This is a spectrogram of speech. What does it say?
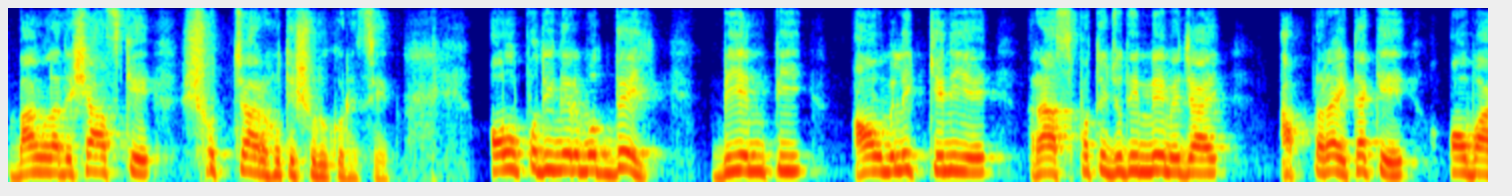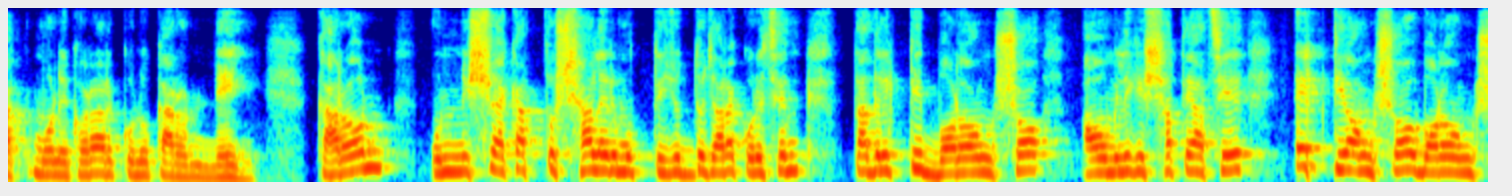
বাংলাদেশে আজকে সোচ্চার হতে শুরু করেছে। অল্প দিনের মধ্যেই বিএনপি আওয়ামী লীগকে নিয়ে রাজপথে যদি নেমে যায়, আপনারা এটাকে অবাক মনে করার কোনো কারণ নেই। কারণ উনিশশো একাত্তর সালের মুক্তিযুদ্ধ যারা করেছেন, তাদের একটি বড় অংশ আওয়ামী লীগের সাথে আছে। একটি অংশ, বড় অংশ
